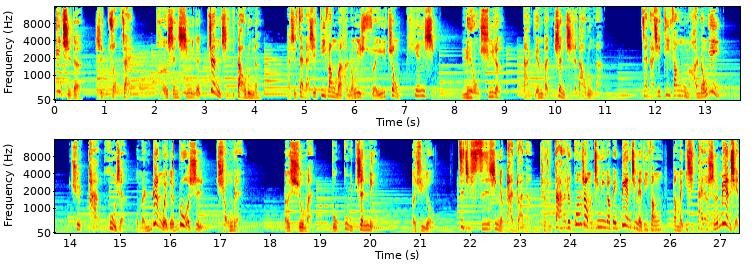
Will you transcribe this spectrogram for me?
一直的是走在合神心意的正直的道路呢？还是在哪些地方我们很容易随众偏行，扭曲了那原本正直的道路呢？在哪些地方我们很容易去袒护着我们认为的弱势穷人，而使我们不顾真理，而去有自己私心的判断呢？求主大大的光照我们今天要被炼净的地方，让我们一起带到神的面前，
